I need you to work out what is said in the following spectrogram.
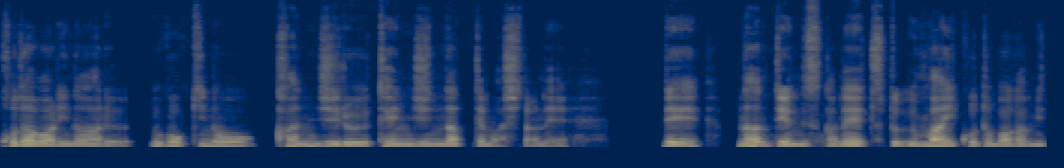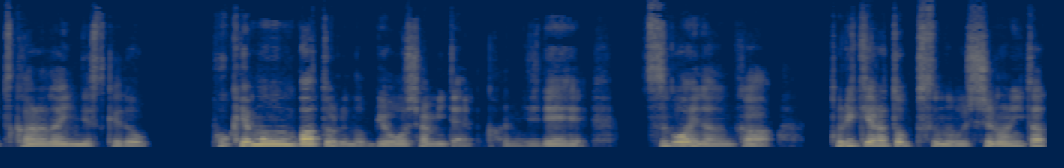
こだわりのある動きの感じる展示になってましたね。で、なんて言うんですかね、ちょっとうまい言葉が見つからないんですけど、ポケモンバトルの描写みたいな感じで、すごいなんか、トリケラトプスの後ろに立っ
